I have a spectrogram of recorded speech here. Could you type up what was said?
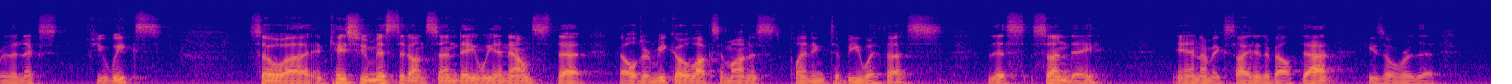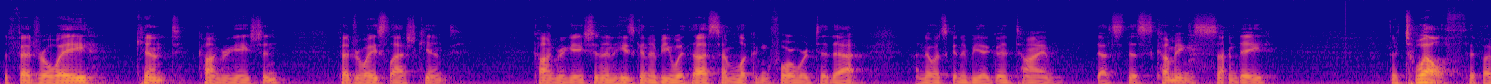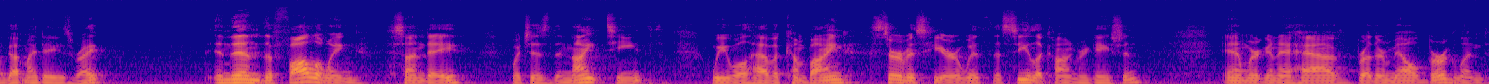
over the next few weeks. So, uh, in case you missed it on Sunday, we announced that Elder Miko Laksamana is planning to be with us this Sunday, and I'm excited about that. He's over the, the Federal Way Kent congregation, Federal Way slash Kent congregation, and he's going to be with us. I'm looking forward to that. I know it's going to be a good time. That's this coming Sunday, the 12th, if I've got my days right. And then the following Sunday, which is the 19th, we will have a combined service here with the Selah congregation. And we're going to have Brother Mel Berglund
